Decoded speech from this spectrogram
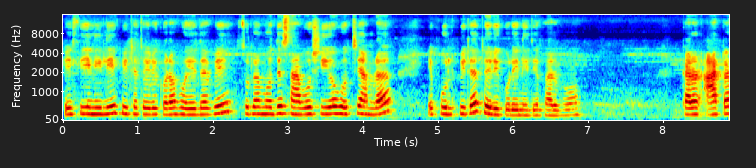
পেঁচিয়ে নিলে পিঠা তৈরি করা হয়ে যাবে। চুলার মধ্যে চা বসিয়েও হচ্ছে আমরা এই ফুল পিঠা তৈরি করে নিতে পারব। কারণ আটা,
